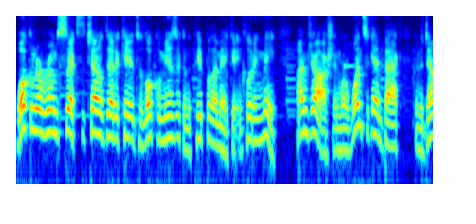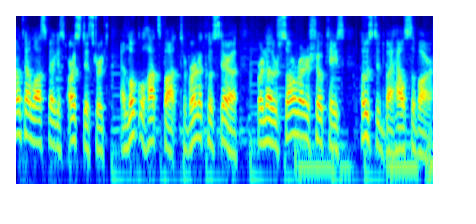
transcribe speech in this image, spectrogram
Welcome to Room 6, the channel dedicated to local music and the people that make it, including me. I'm Josh, and we're once again back in the downtown Las Vegas Arts District at local hotspot Taverna Costera for another songwriter showcase hosted by Hal Savar.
